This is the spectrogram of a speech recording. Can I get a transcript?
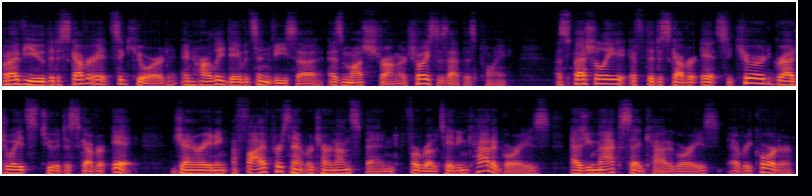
but I view the Discover It Secured and Harley Davidson Visa as much stronger choices at this point, especially if the Discover It Secured graduates to a Discover It, generating a 5% return on spend for rotating categories as you max said categories every quarter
